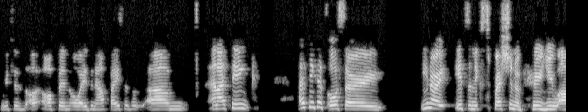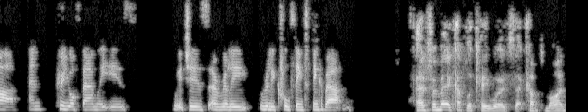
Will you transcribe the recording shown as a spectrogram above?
which is often always in our faces. Um, and I think, I think it's also, you know, it's an expression of who you are and who your family is, which is a really, really cool thing to think about. And for me, a couple of keywords that come to mind.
